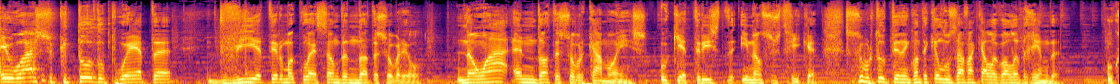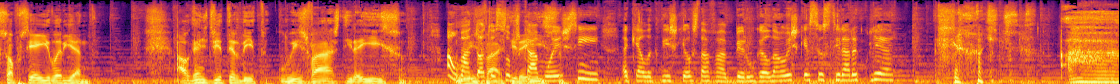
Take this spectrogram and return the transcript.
Eu acho que todo poeta devia ter uma coleção de anedotas sobre ele. Não há anedotas sobre Camões, o que é triste e não se justifica. Sobretudo tendo em conta que ele usava aquela gola de renda, o que só por si é hilariante. Alguém lhe devia ter dito: Luís Vaz, tira isso. Há uma Luís anedota Vaz, sobre Camões, isso." sim. Aquela que diz que ele estava a beber o galão e esqueceu-se de tirar a colher. Ah,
